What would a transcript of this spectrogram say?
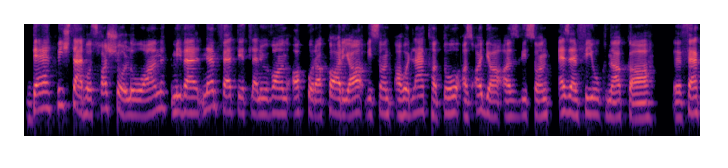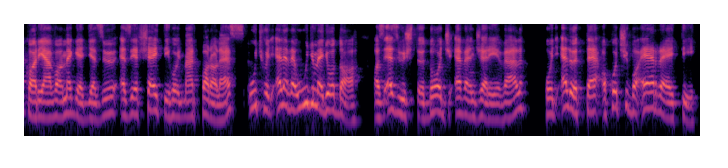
de Pistárhoz hasonlóan, mivel nem feltétlenül van akkora karja, viszont ahogy látható, az agya az viszont ezen fiúknak a felkarjával megegyező, ezért sejti, hogy már para lesz, úgyhogy eleve úgy megy oda az ezüst Dodge Avengerével, hogy előtte a kocsiba elrejti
